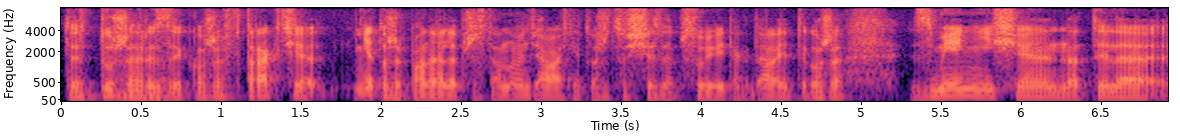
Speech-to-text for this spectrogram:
to jest duże mhm. ryzyko, że w trakcie, nie to, że panele przestaną działać, nie to, że coś się zepsuje i tak dalej, tylko że zmieni się na tyle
